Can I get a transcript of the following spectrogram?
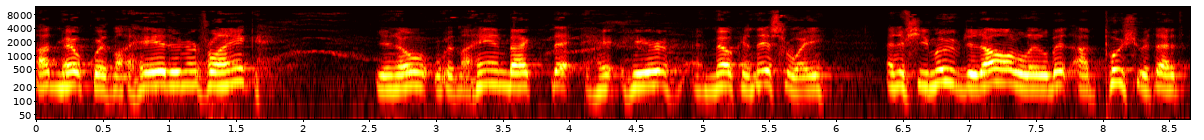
I'd milk with my head in her flank, you know, with my hand back that, here and milking this way. And if she moved it all a little bit, I'd push with that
